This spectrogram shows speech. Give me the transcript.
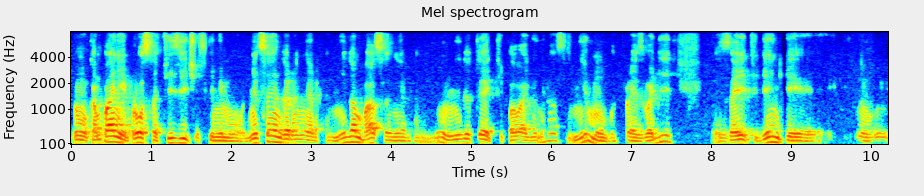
ну, компании просто физически не могут. Ни Центр Энерго, ни Донбасс Энерго, ну, ни ДТЭК, типовая генерация не могут производить за эти деньги ну,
